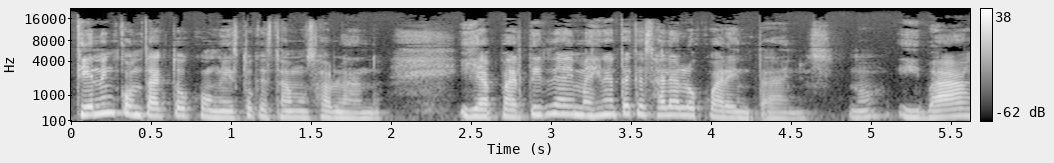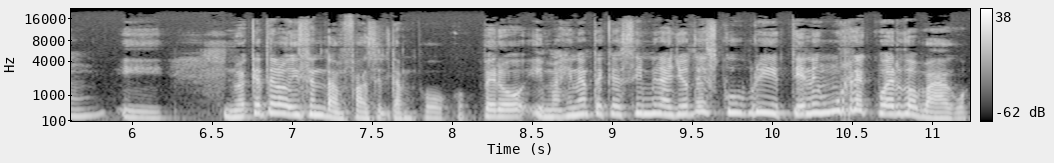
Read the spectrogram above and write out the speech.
tienen contacto con esto que estamos hablando. Y a partir de ahí, imagínate que sale a los 40 años, ¿no? Y van, y no es que te lo dicen tan fácil tampoco, pero imagínate que sí, mira, yo descubrí, tienen un recuerdo vago.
